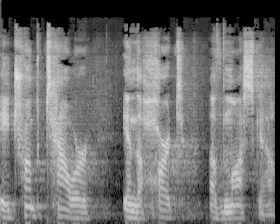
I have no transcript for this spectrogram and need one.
a Trump Tower in the heart of Moscow.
